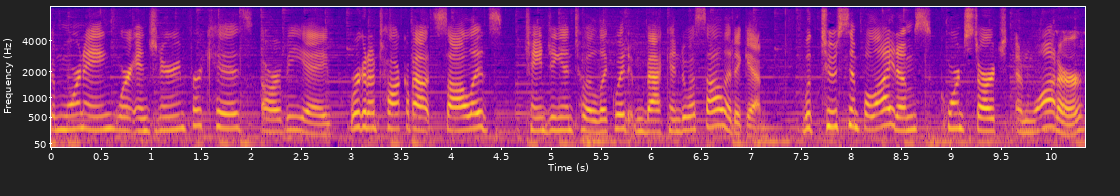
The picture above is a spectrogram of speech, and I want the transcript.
Good morning. We're Engineering for Kids, RVA. We're going to talk about solids changing into a liquid and back into a solid again. With two simple items, cornstarch and water,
